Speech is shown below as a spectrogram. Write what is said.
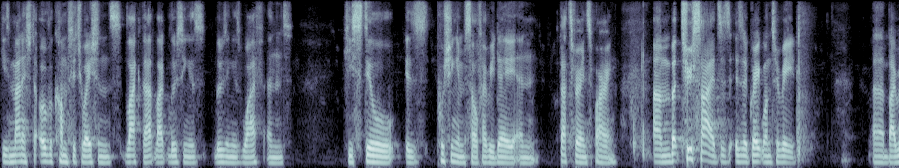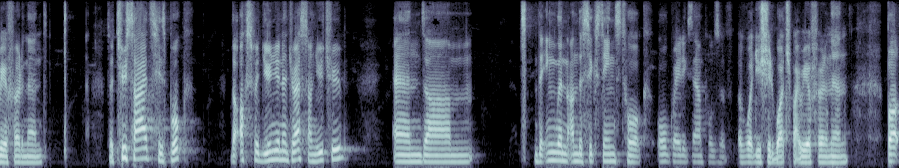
He's managed to overcome situations like that, like losing his losing his wife, and he still is pushing himself every day, and that's very inspiring. Um, but two sides is, is a great one to read uh, by Rio Ferdinand. So two sides, his book, the Oxford Union address on YouTube, and um, the England under 16s talk, all great examples of, of what you should watch by Rio Ferdinand. But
